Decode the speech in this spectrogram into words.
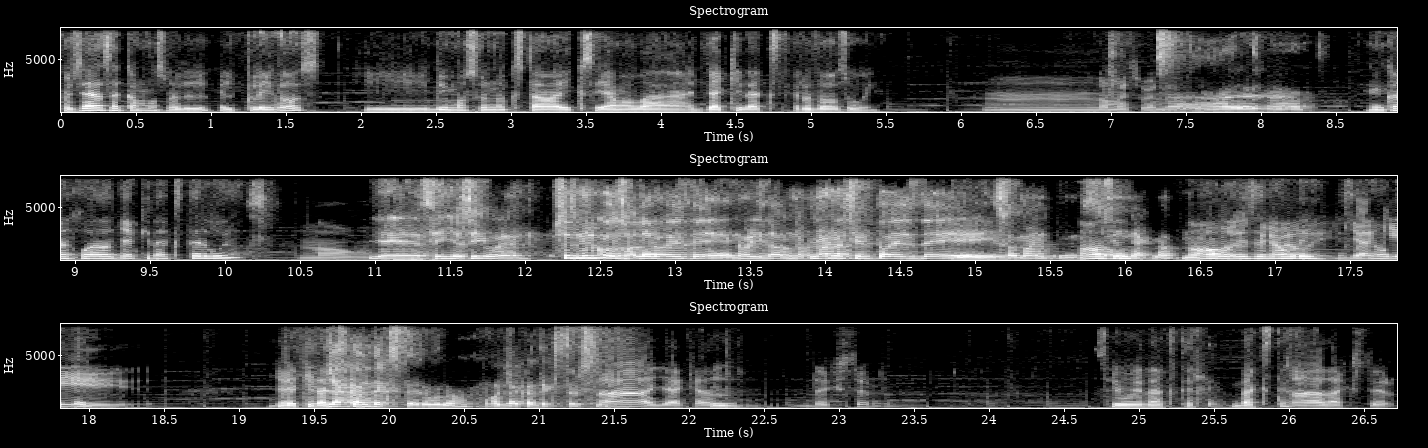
pues ya sacamos el, el Play 2 y vimos uno que estaba ahí que se llamaba Jackie Daxter 2, güey. Mm, no me suena, güey. Ah, ya, ya. ¿Nunca han jugado Jackie Daxter, güey? No, güey. Sí, yo sí, güey. Pues es muy consolero, es de Naughty Dog. No, no, no es cierto, es de Sí. Insoman- No, sí. ¿no? No, güey, es de Naughty. Naughty. Jackie... Jackie Jack Daxter. and Dexter, güey, ¿no? O Jack and Dexter, sí. Ah, Jack and Sí. Dexter. Sí, güey, Daxter. Daxter. Ah, Daxter.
